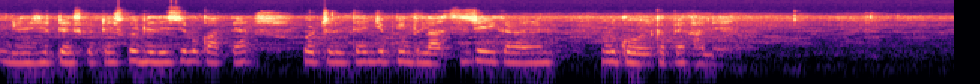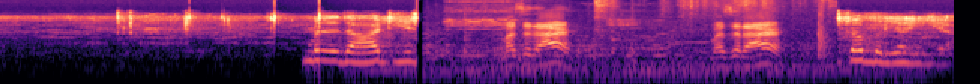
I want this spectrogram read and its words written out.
जल्दी से टेस्ट करते हैं इसको जल्दी से मुकाते हैं और चलते हैं जी अपनी गिलासेस चाहिए कराने और गोल गप्पे खाने मज़ेदार चीज़। मज़ेदार। मज़ेदार। सब बढ़िया ही है।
